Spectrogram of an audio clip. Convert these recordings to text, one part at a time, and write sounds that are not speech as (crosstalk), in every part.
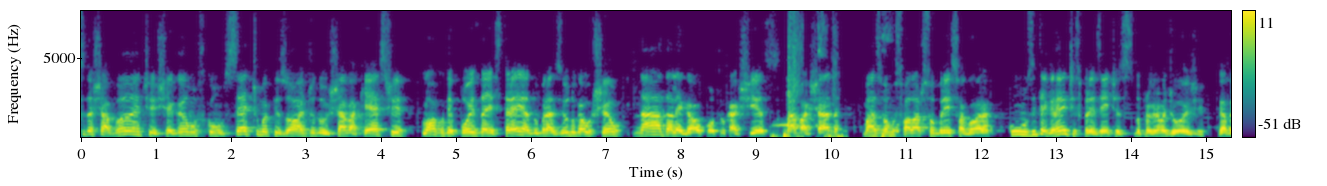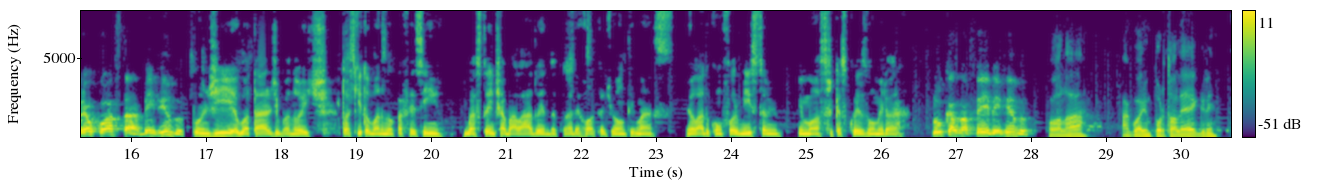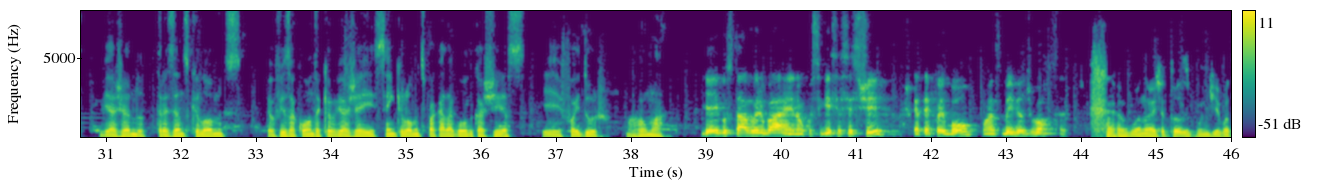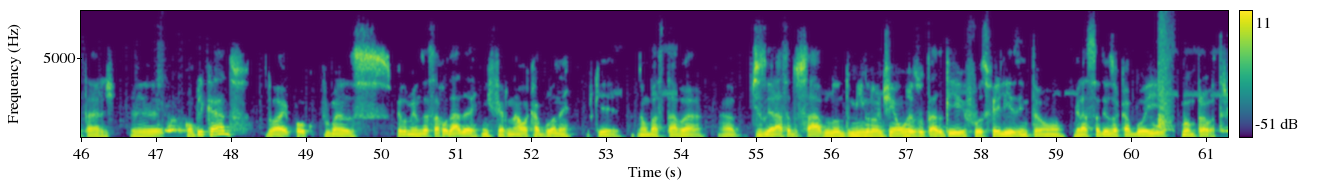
Torcida Chavante, chegamos com o sétimo episódio do ChavaCast, logo depois da estreia do Brasil no Gauchão. Nada legal contra o Caxias na Baixada, mas vamos falar sobre isso agora com os integrantes presentes no programa de hoje. Gabriel Costa, bem-vindo. Bom dia, boa tarde, boa noite. Tô aqui tomando meu cafezinho, bastante abalado ainda com a derrota de ontem, mas meu lado conformista me mostra que as coisas vão melhorar. Lucas Maffei, bem-vindo. Olá, agora em Porto Alegre, viajando 300 quilômetros. Eu fiz a conta que eu viajei 100 quilômetros para cada gol do Caxias e foi duro, mas vamos lá. E aí, Gustavo Uribarren, não consegui se assistir? Acho que até foi bom, mas bem-vindo de volta. (laughs) boa noite a todos, bom dia, boa tarde. É complicado, dói pouco, mas pelo menos essa rodada infernal acabou, né? Porque não bastava a desgraça do sábado, no domingo não tinha um resultado que fosse feliz, então graças a Deus acabou e vamos para outra.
